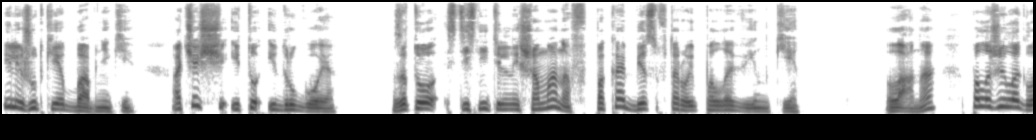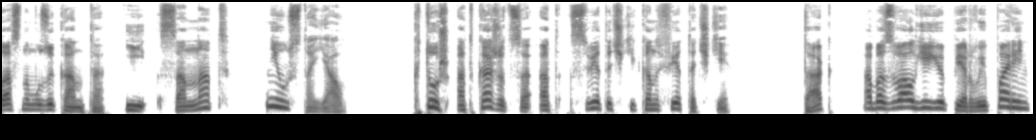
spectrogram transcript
или жуткие бабники, а чаще и то, и другое. Зато стеснительный Шаманов пока без второй половинки. Лана положила глаз на музыканта, и сонат не устоял. Кто ж откажется от Светочки-конфеточки? Так обозвал ее первый парень,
